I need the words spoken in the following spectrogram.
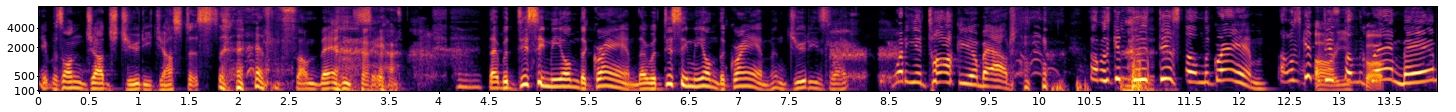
It was on Judge Judy Justice. and some man said, they were dissing me on the gram. They were dissing me on the gram. And Judy's like, what are you talking about? I was getting dissed on the gram. I was getting Oh, dissed on the got- gram, ma'am.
